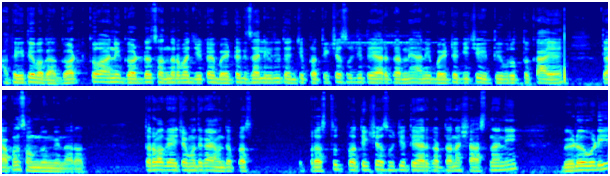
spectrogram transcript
आता इथे बघा गट क आणि गड्ड संदर्भात जी काही बैठक झाली होती त्यांची प्रतीक्षा सूची तयार करणे आणि बैठकीचे इतिवृत्त काय आहे ते आपण समजून घेणार आहोत. तर बघा याच्यामध्ये काय म्हणतं प्रस प्रस्तुत प्रतीक्षा सूची तयार करताना शासनाने वेळोवेळी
